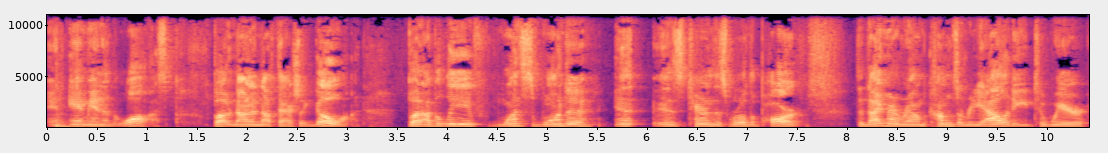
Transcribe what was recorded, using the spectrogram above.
and Ant Man and the Wasp, but not enough to actually go on. But I believe once Wanda is tearing this world apart, the Nightmare Realm comes a reality to where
